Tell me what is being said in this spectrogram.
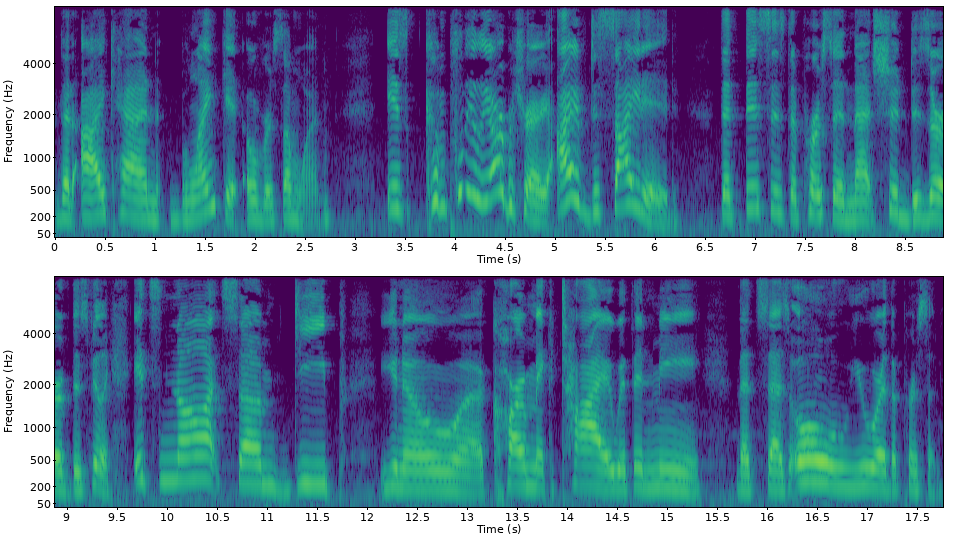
that I can blanket over someone is completely arbitrary. I've decided that this is the person that should deserve this feeling. It's not some deep, you know, uh, karmic tie within me that says, oh, you are the person.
